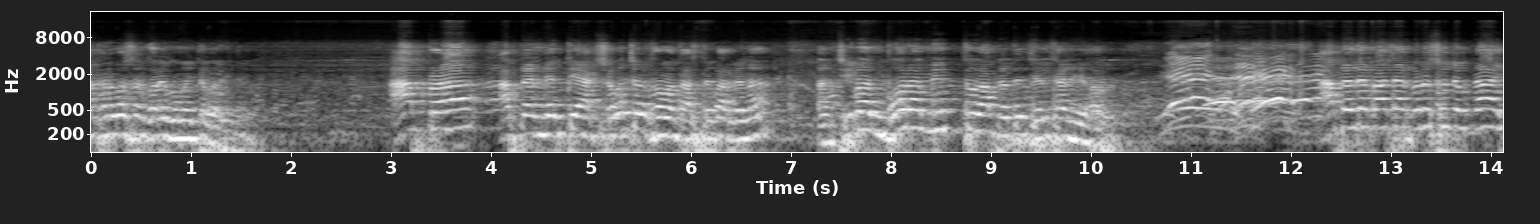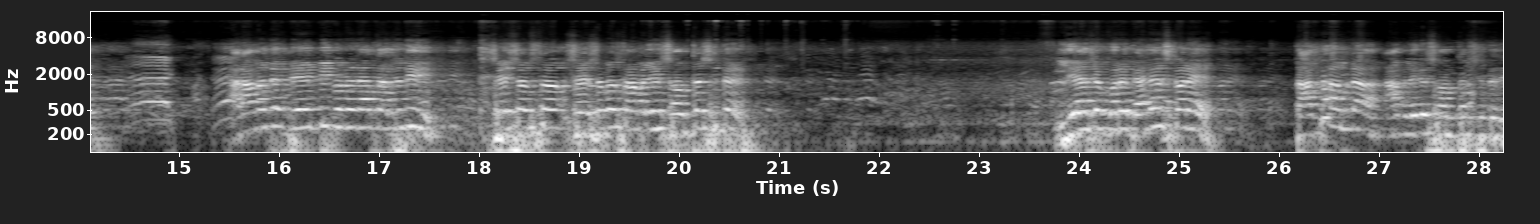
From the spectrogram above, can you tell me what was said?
আঠারো বছর ঘরে ঘুমাইতে পারি আপনারা, আপনার নেত্রী একশো বছর ক্ষমতা আসতে পারবে না, আর জীবন বড় মৃত্যু আপনাদের জেলখানে হবে। আপনাদের বাঁচার কোনো সুযোগ নাই। আর আমাদের বিএনপি কোন নেতা যদি সেই সমস্ত সেই সমস্ত আমাদের সন্ত্রাসীদের লিয়াজ করে, ব্যালেন্স করে তাকে আমরা আওয়ামী সন্ত্রাসীদের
